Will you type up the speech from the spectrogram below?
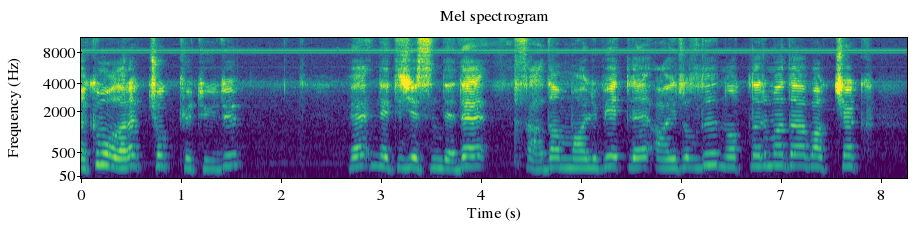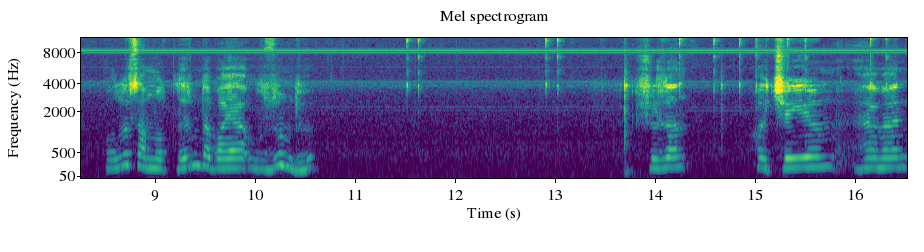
Takım olarak çok kötüydü. Ve neticesinde de sağdan mağlubiyetle ayrıldı. Notlarıma da bakacak olursam notlarım da bayağı uzundu. Şuradan açayım hemen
